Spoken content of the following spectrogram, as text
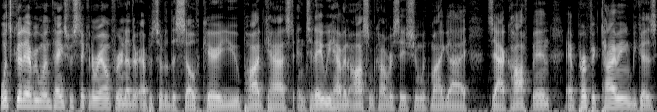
What's good, everyone? Thanks for sticking around for another episode of the Self Care You podcast. And today we have an awesome conversation with my guy, Zach Hoffman. And perfect timing because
